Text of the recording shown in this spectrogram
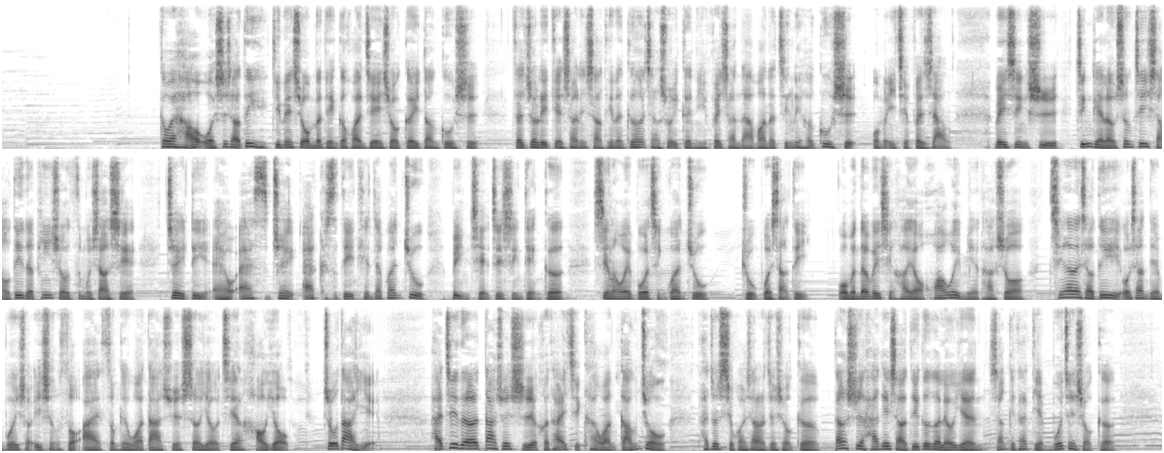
各位好，我是小弟，今天是我们的点歌环节，一首歌一段故事，在这里点上你想听的歌，讲述一个你非常难忘的经历和故事，我们一起分享。微信是经典留声机小弟的拼手字母小写 J D L S J X D，添加关注并且进行点歌。新浪微博请关注主播小弟。我们的微信好友花未眠他说：“亲爱的小弟，我想点播一首《一生所爱》，送给我大学舍友兼好友周大爷。还记得大学时和他一起看完《港囧》，他就喜欢上了这首歌。当时还给小弟哥哥留言，想给他点播这首歌。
